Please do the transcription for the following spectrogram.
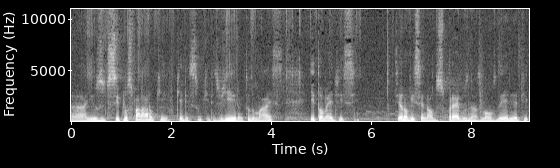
ah, e os discípulos falaram que, que eles, o que eles viram e tudo mais. E Tomé disse: se eu não vi sinal dos pregos nas mãos dele ali,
